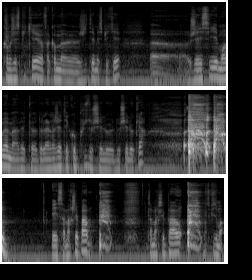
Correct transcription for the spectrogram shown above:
Comme j'expliquais, enfin comme euh, JT m'expliquait, euh, j'ai essayé moi-même avec de la lingette Eco Plus de chez, le, de chez Leclerc. Et ça marchait pas. ça marchait pas. Excuse-moi.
